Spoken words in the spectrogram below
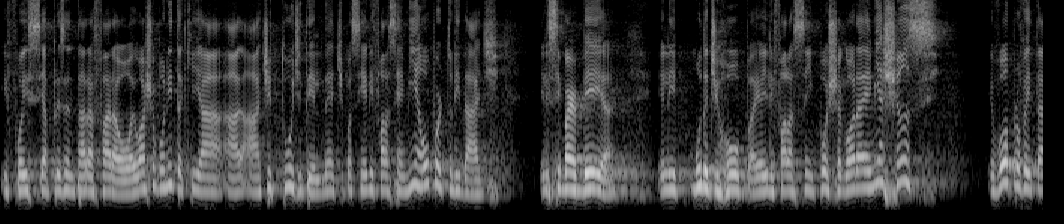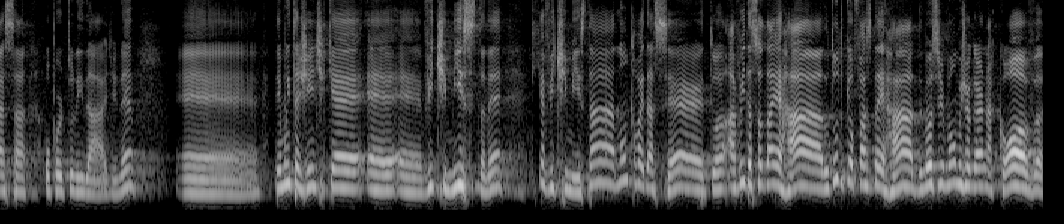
e foi se apresentar a Faraó. Eu acho bonita aqui a, a, a atitude dele, né? Tipo assim, ele fala assim: é minha oportunidade. Ele se barbeia ele muda de roupa, e aí ele fala assim: Poxa, agora é minha chance, eu vou aproveitar essa oportunidade, né? É, tem muita gente que é, é, é vitimista, né? O que é vitimista? Ah, nunca vai dar certo, a vida só dá errado, tudo que eu faço dá errado, meus irmãos me jogaram na cova,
